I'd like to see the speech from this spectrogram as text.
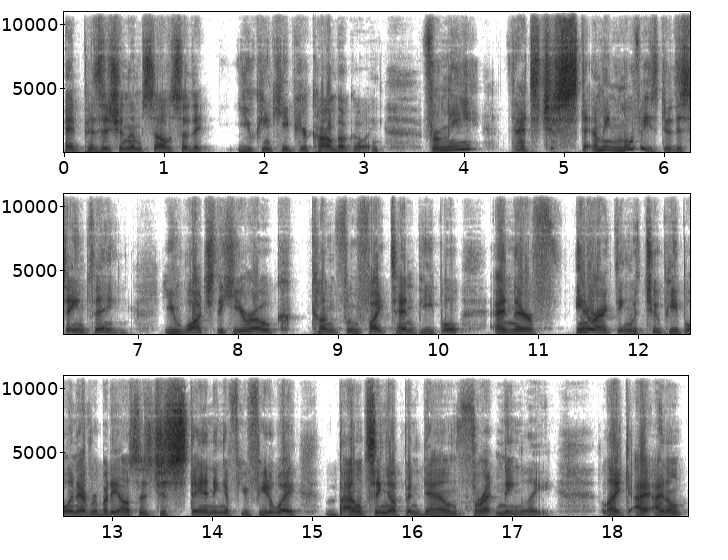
and position themselves so that you can keep your combo going. For me, that's just, I mean, movies do the same thing. You watch the hero kung fu fight 10 people, and they're interacting with two people, and everybody else is just standing a few feet away, bouncing up and down threateningly. Like, I, I don't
